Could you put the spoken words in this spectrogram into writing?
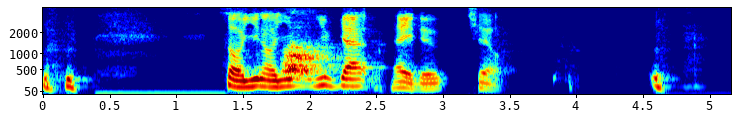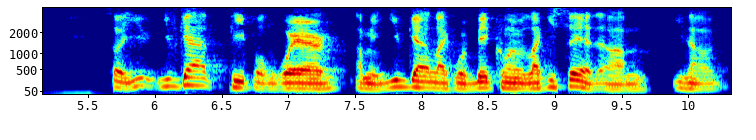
so you know you you've got hey dude, chill. So you you've got people where I mean you've got like where Bitcoin, like you said, um, you know,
